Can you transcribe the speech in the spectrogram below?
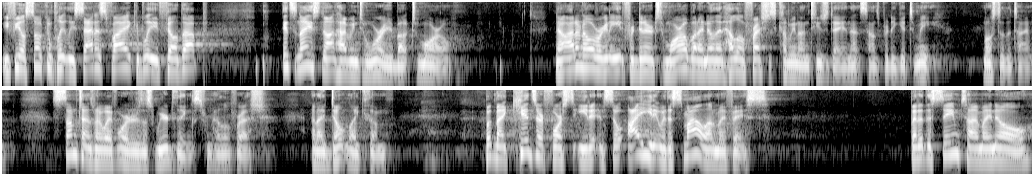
You feel so completely satisfied, completely filled up. It's nice not having to worry about tomorrow. Now, I don't know what we're going to eat for dinner tomorrow, but I know that HelloFresh is coming on Tuesday, and that sounds pretty good to me most of the time. Sometimes my wife orders us weird things from HelloFresh, and I don't like them. But my kids are forced to eat it, and so I eat it with a smile on my face. But at the same time, I know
